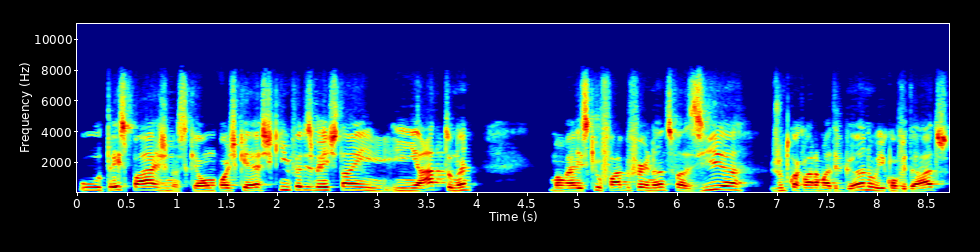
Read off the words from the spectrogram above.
o Três Páginas, que é um podcast que infelizmente está em, em ato, né? Mas que o Fábio Fernandes fazia junto com a Clara Madrigano e convidados.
